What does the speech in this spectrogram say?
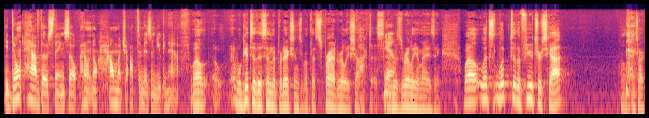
You don't have those things, so I don't know how much optimism you can have. Well, uh, we'll get to this in the predictions, but the spread really shocked us. Yeah. It was really amazing. Well, let's look to the future, Scott. Oh, I'm sorry.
